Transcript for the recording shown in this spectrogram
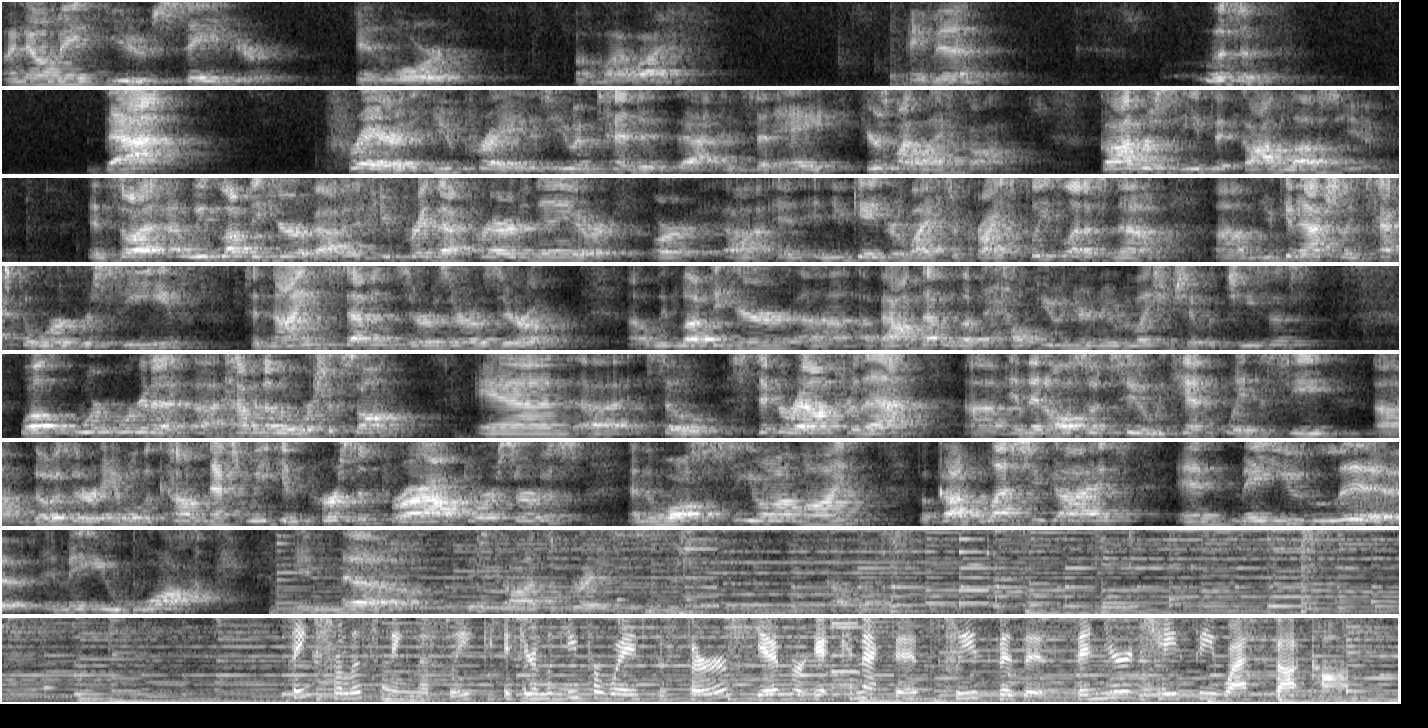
I now make you Savior and Lord of my life. Amen. Listen, that prayer that you prayed as you intended that and said, Hey, here's my life, God. God received it. God loves you. And so I, we'd love to hear about it. If you prayed that prayer today or, or, uh, and, and you gave your life to Christ, please let us know. Um, you can actually text the word receive to 97000. Uh, we'd love to hear uh, about that. We'd love to help you in your new relationship with Jesus. Well, we're, we're going to uh, have another worship song, and uh, so stick around for that. Uh, and then also, too, we can't wait to see um, those that are able to come next week in person for our outdoor service. And then we'll also see you online. But God bless you guys, and may you live and may you walk and know that God's grace is sufficient for you. Thanks for listening this week. If you're looking for ways to serve, give, or get connected, please visit vineyardkcwest.com.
